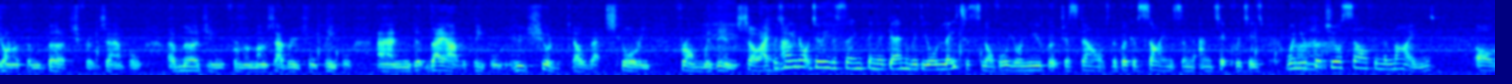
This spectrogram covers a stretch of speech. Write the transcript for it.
Jonathan Birch, for example, emerging from amongst Aboriginal people, and they are the people who should tell that story from within. So I But have are you not doing the same thing again with your latest novel, your new book just out, The Book of Science and Antiquities, when you put yourself in the mind of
